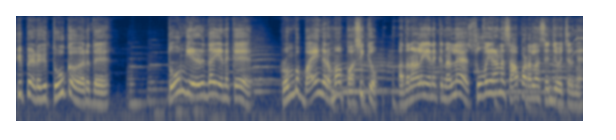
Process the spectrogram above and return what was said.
இப்ப எனக்கு தூக்கம் வருது. தூங்கி எழுந்தா எனக்கு ரொம்ப பயங்கரமா பசிக்கும். அதனால எனக்கு நல்ல சுவையான சாப்பாடெல்லாம் செஞ்சு வச்சிருங்க.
